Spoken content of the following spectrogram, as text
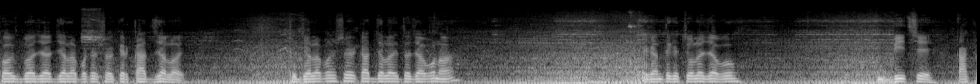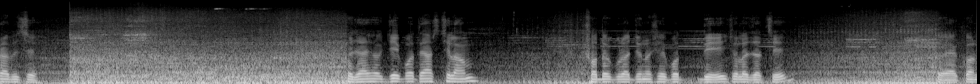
কক্সবাজার জেলা প্রশাসকের কার্যালয়। তো জেলা প্রশাসকের কার্যালয় তো যাব না। এখান থেকে চলে যাব বিচে, কাঁকড়া বিচে। তো যাই হোক, যেই পথে আসছিলাম সদর জন্য সেই পথ দিয়েই চলে যাচ্ছি। তো এখন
